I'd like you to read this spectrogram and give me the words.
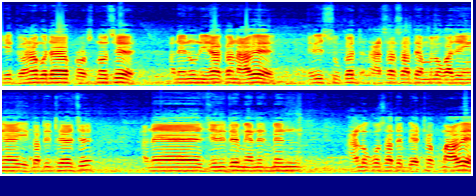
એ ઘણા બધા પ્રશ્નો છે અને એનું નિરાકરણ આવે એવી સુખદ આશા સાથે અમે લોકો આજે અહીંયા એકત્રિત થયા છે અને જે રીતે મેનેજમેન્ટ આ લોકો સાથે બેઠકમાં આવે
